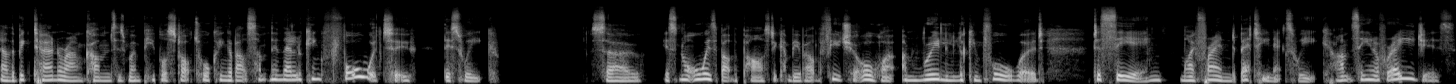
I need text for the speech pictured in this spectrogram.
Now, the big turnaround comes is when people start talking about something they're looking forward to this week. So it's not always about the past, it can be about the future. Oh, I'm really looking forward to seeing my friend Betty next week. I haven't seen her for ages.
